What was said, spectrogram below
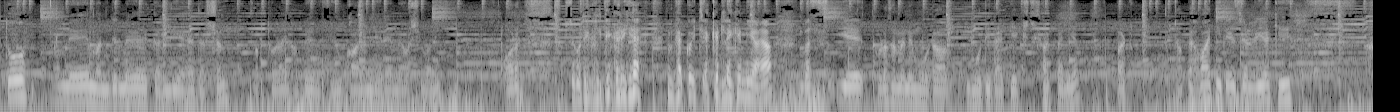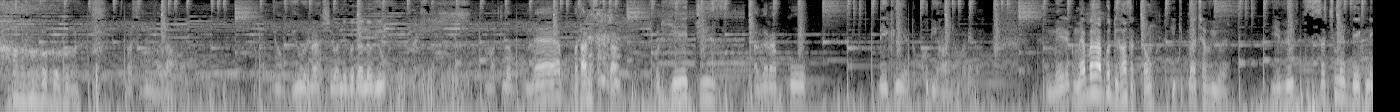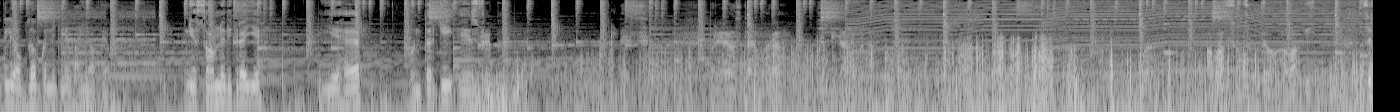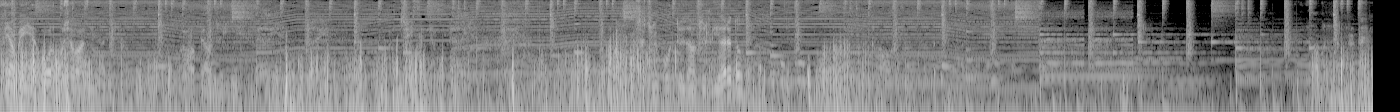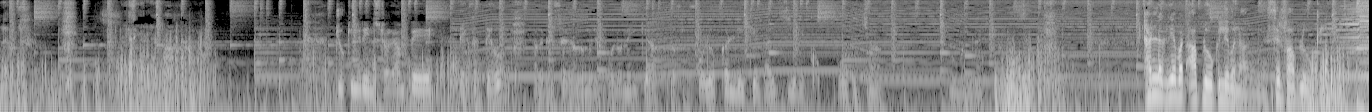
तो हमने मंदिर में कर लिए है दर्शन। अब थोड़ा यहाँ पे व्यू का आनंद ले रहे हैं मैं और शिवानी। और सबसे बड़ी गलती करी है मैं कोई जैकेट लेके नहीं आया। बस ये थोड़ा सा मैंने मोटा मोटी टाइप की एक शर्ट पहनी है। बट यहाँ पे हवा इतनी तेज़ चल रही है कि बस मज़ा आ रहा है। जो व्यू है ना, शिवानी बताना व्यू मतलब मैं बता नहीं सकता। और ये चीज़ अगर आपको देखनी है तो खुद ही आना पड़ेगा। मेरे, मैं बस आपको दिखा सकता हूँ कि कितना अच्छा व्यू है। ये व्यू सच में देखने के लिए ऑब्ज़र्व करने के लिए भाई यहाँ पे आओ। ये सामने दिख रहा है, ये ये है भुंतर की ए स्ट्रिप सिर्फ़ यहाँ पे ही है और कुछ आवाज़ नहीं आ रही। वहाँ पे आग जल गई सच में बहुत तेज़ आग जल गई अरे तो। जो कि मेरे इंस्टाग्राम पे देख सकते हो। अगर इंस्टाग्राम में मुझे फॉलो नहीं किया तो फॉलो कर लीजिए गाइस ये देखो, बहुत अच्छा। ठंड लग रही है बट आप लोगों के लिए बना रहा हूँ मैं, सिर्फ़ आप लोगों के लिए।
